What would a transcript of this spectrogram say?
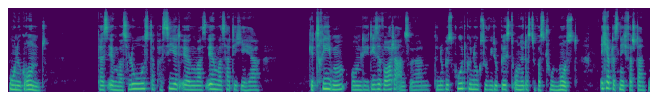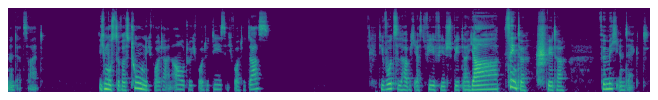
ohne Grund. Da ist irgendwas los, da passiert irgendwas, irgendwas hat dich hierher getrieben, um dir diese Worte anzuhören. Denn du bist gut genug, so wie du bist, ohne dass du was tun musst. Ich habe das nicht verstanden in der Zeit. Ich musste was tun, ich wollte ein Auto, ich wollte dies, ich wollte das. Die Wurzel habe ich erst viel, viel später, Jahrzehnte später, für mich entdeckt.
